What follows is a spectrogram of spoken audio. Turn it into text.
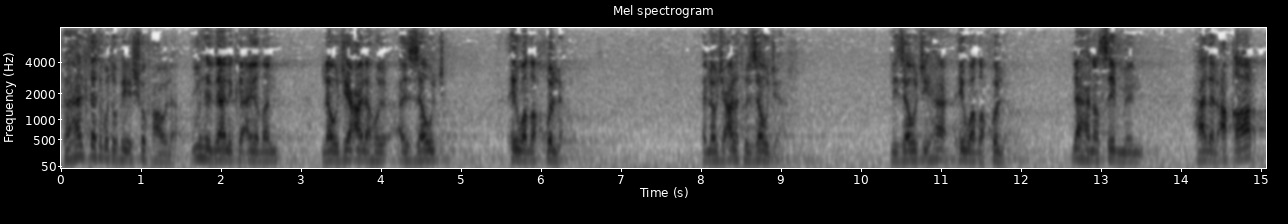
فهل تثبت فيه الشفعة أو لا؟ ومثل ذلك أيضا لو جعله الزوج عوض خلع. لو جعلته الزوجة لزوجها عوض خلع. لها نصيب من هذا العقار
